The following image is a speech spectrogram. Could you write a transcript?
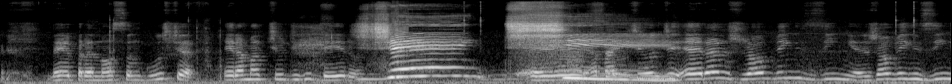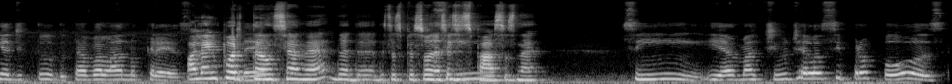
né, para nossa angústia, era Matilde Ribeiro. Gente! É, a Matilde era jovenzinha, jovenzinha de tudo, tava lá no CRES. Olha a importância, né, né dessas pessoas nesses espaços, né? Sim, e a Matilde ela se propôs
